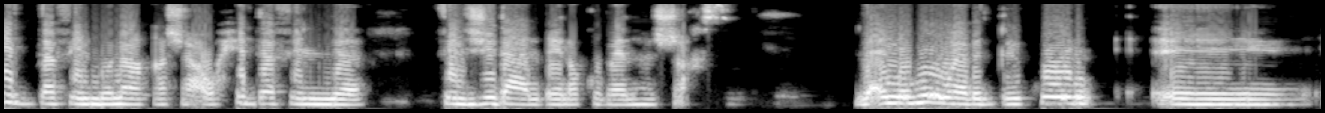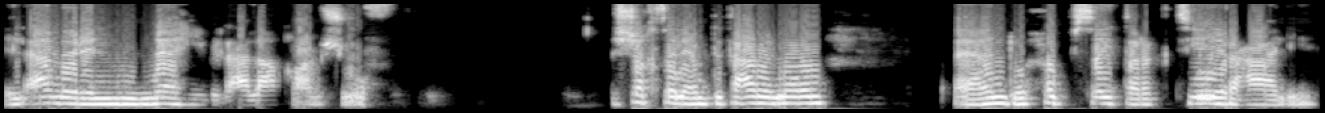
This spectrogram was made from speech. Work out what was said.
حدة في المناقشة أو حدة في في الجدال بينك وبين هالشخص. لأنه هو بده يكون الآمر الناهي بالعلاقة عم شوف الشخص اللي عم تتعامل معه عنده حب سيطرة كتير عالي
